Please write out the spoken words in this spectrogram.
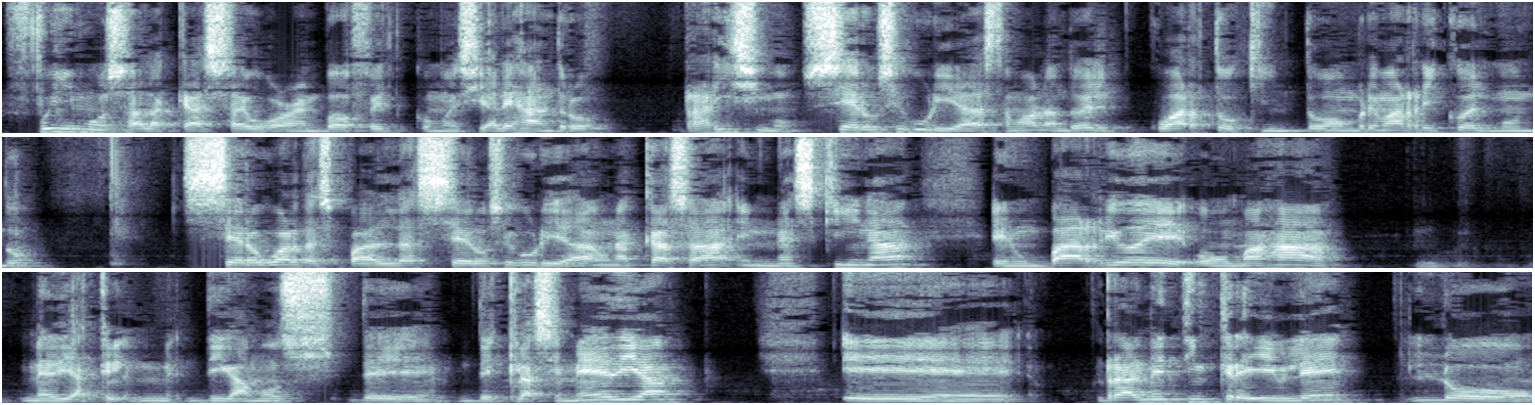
Fuimos a la casa de Warren Buffett, como decía Alejandro, rarísimo, cero seguridad, estamos hablando del cuarto o quinto hombre más rico del mundo, cero guardaespaldas, cero seguridad, una casa en una esquina, en un barrio de Omaha, media, digamos, de, de clase media, eh, realmente increíble lo,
